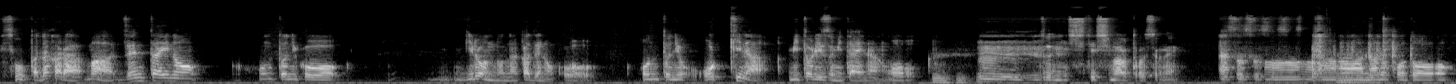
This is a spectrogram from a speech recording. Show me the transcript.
そうか。だから、まあ、全体の、本当にこう、議論の中でのこう、本当に大きな見取り図みたいなのをうんうんうん。図にしてしまうってことですよね。あ、そうそうそうそう。ああ、なるほど。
